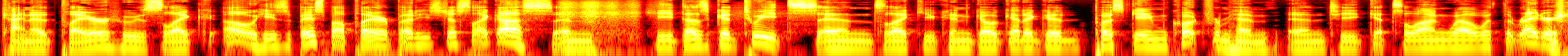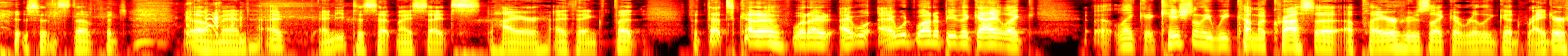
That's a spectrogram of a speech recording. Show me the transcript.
kind of player who's like, oh, he's a baseball player, but he's just like us, and he does good tweets, and like you can go get a good post game quote from him, and he gets along well with the writers and stuff. Which, oh man, I I need to set my sights higher, I think, but but that's kind of what I I, w- I would want to be the guy like Uh, like occasionally we come across a, a player who's like a really good writer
